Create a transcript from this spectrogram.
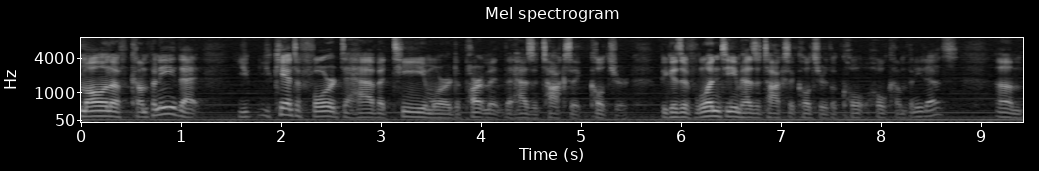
small enough company that you, you can't afford to have a team or a department that has a toxic culture because if one team has a toxic culture, the whole, whole company does. Um,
